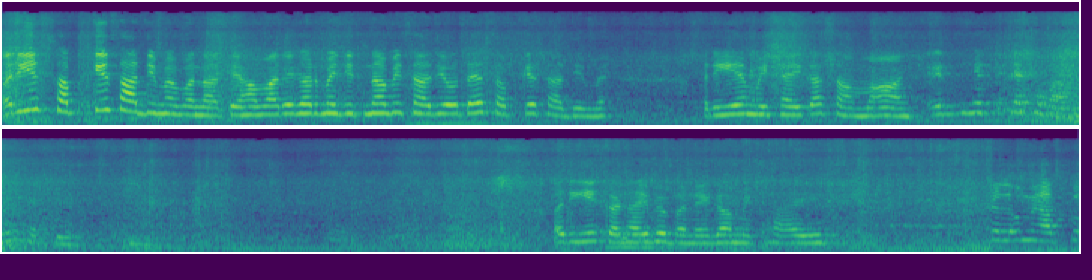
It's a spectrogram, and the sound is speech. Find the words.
और ये सबके शादी में बनाते हैं, हमारे घर में जितना भी शादी होता है सबके शादी में। और ये मिठाई का सामान। और ये कढ़ाई पे बनेगा मिठाई। चलो मैं आपको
